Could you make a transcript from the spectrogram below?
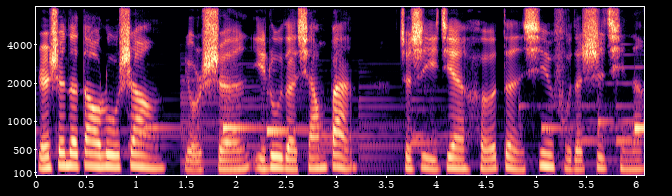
人生的道路上有神一路的相伴，这是一件何等幸福的事情呢？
